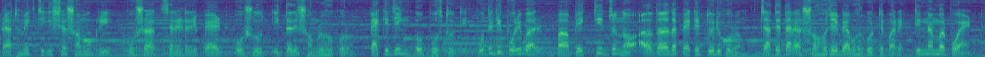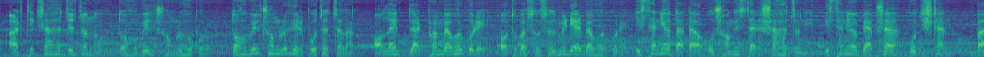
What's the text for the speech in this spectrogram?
প্রাথমিক চিকিৎসা সামগ্রী, পোশাক স্যানিটারি প্যাড ওষুধ ইত্যাদি সংগ্রহ করুন। প্যাকেজিং ও প্রস্তুতি, প্রতিটি পরিবার বা ব্যক্তির জন্য আলাদা আলাদা প্যাকেট তৈরি করুন, যাতে তারা সহজেই ব্যবহার করতে পারে। তিন নম্বর পয়েন্ট আর্থিক সাহায্যের জন্য তহবিল সংগ্রহ করুন। তহবিল সংগ্রহের প্রচার চালান অনলাইন প্ল্যাটফর্ম ব্যবহার করে অথবা সোশ্যাল মিডিয়ার ব্যবহার করে। স্থানীয় দাতা ও সংস্থার সাহায্য নিন। স্থানীয় ব্যবসা, প্রতিষ্ঠান বা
